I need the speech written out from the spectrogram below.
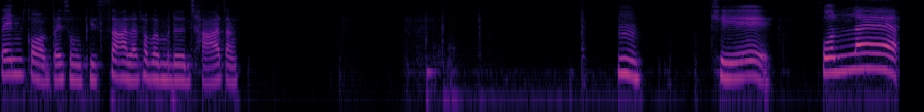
เต้นก่อนไปส่งพิซซ่าแล้วทำไมมันเดินช้าจัง อืมโอเค คนแรก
